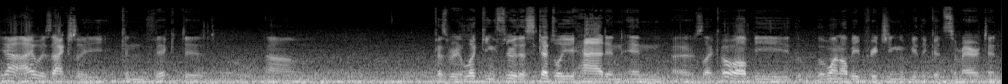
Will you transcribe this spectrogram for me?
Yeah, I was actually convicted because we were looking through the schedule you had, and, and I was like, oh, I'll be the, one I'll be preaching will be the Good Samaritan.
